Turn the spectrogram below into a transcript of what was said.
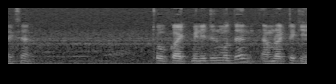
দেখছেন? তো কয়েক মিনিটের মধ্যে আমরা একটা কি,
